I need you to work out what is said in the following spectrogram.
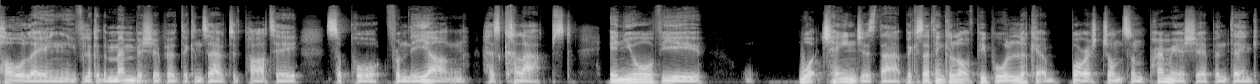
polling, if you look at the membership of the Conservative Party, support from the young has collapsed. In your view, what changes that? Because I think a lot of people will look at a Boris Johnson premiership and think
